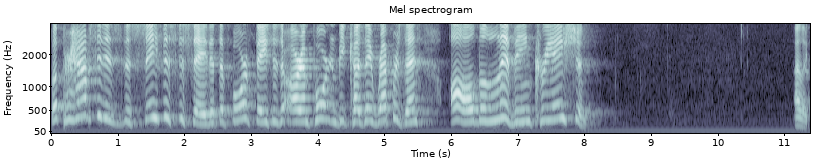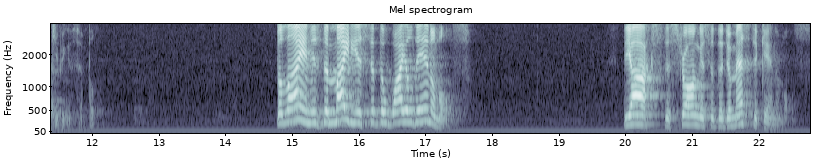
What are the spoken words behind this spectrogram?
But perhaps it is the safest to say that the four faces are important because they represent all the living creation. I like keeping it simple. The lion is the mightiest of the wild animals. The ox, the strongest of the domestic animals.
